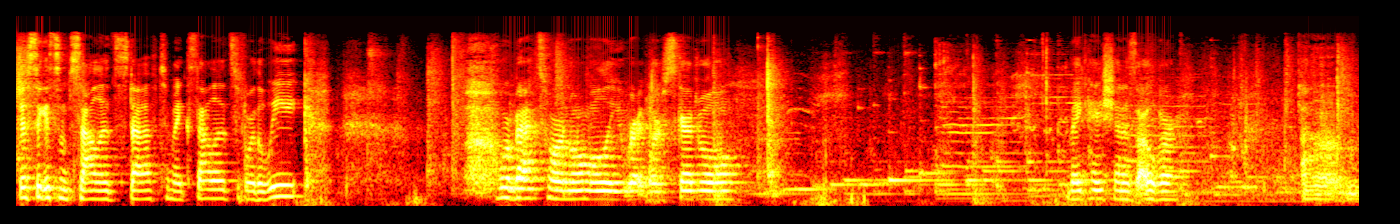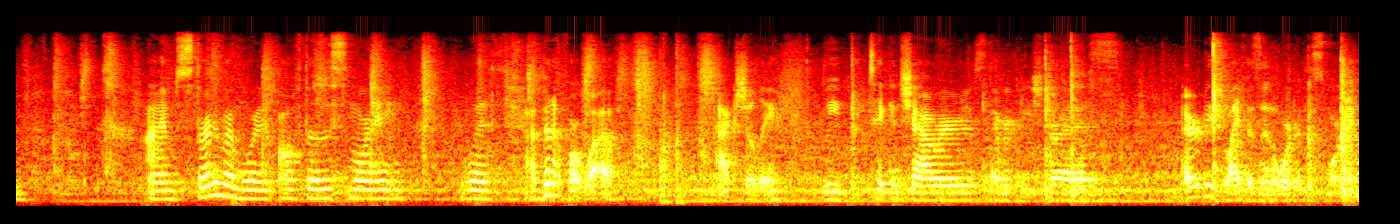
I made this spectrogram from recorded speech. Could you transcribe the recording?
just to get some salad stuff to make salads for the week. We're back to our normally regular schedule. Vacation is over. Um, I'm starting my morning off though this morning with, I've been up for a while, actually. We've taken showers, everybody's dressed. Everybody's life is in order this morning.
